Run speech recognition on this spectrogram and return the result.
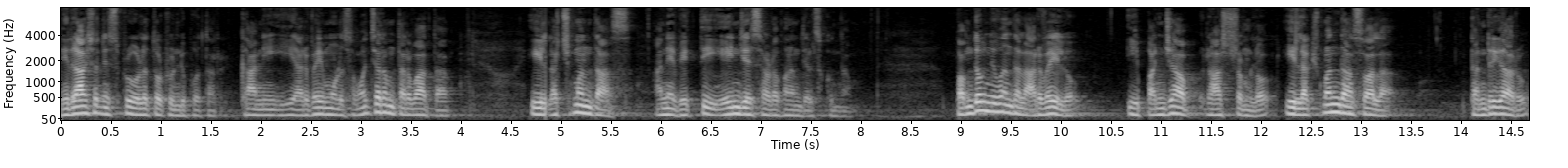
నిరాశ నిస్పృహలతో ఉండిపోతారు. కానీ ఈ అరవై మూడు సంవత్సరం తర్వాత ఈ లక్ష్మణ్ దాస్ అనే వ్యక్తి ఏం చేశాడో మనం తెలుసుకుందాం. పంతొమ్మిది వందల అరవైలో ఈ పంజాబ్ రాష్ట్రంలో ఈ లక్ష్మణ్ దాస్ వాళ్ళ తండ్రి గారు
